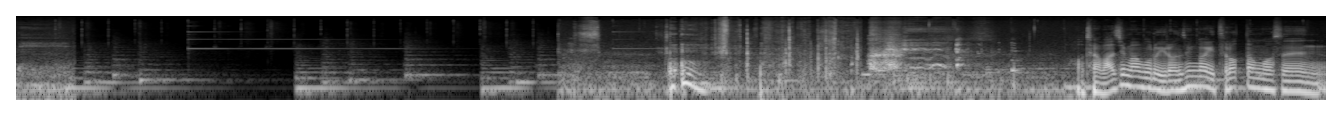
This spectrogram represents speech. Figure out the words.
네. 제가 마지막으로 이런 생각이 들었던 것은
